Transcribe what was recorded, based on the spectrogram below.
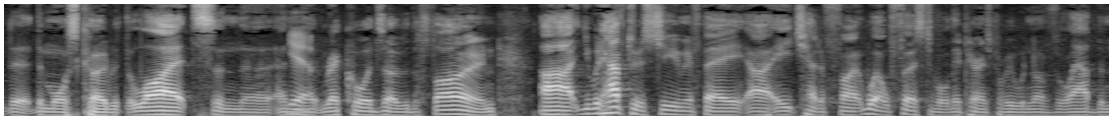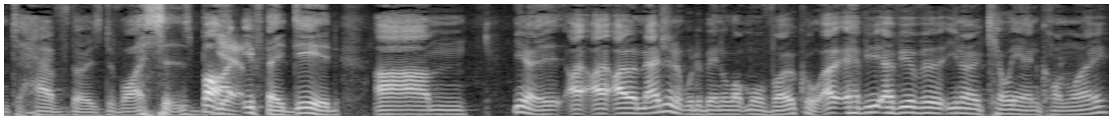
the, the Morse code with the lights and the and Yeah. the records over the phone. Uh, you would have to assume if they uh, each had a phone. Well, first of all, their parents probably wouldn't have allowed them to have those devices. But Yeah. if they did, um, you know, I, I imagine it would have been a lot more vocal. Uh, have you have you ever you know Kellyanne Conway?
